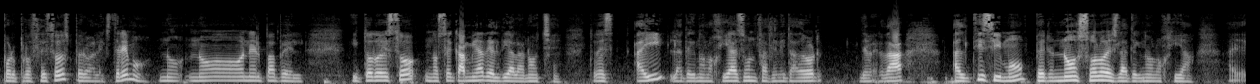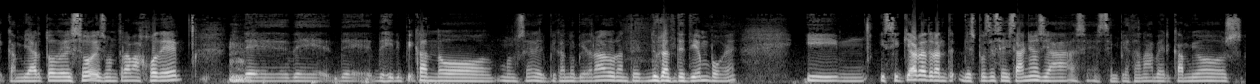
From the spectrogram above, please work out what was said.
por procesos, pero al extremo, no, no en el papel. Y todo eso no se cambia del día a la noche. Entonces, ahí la tecnología es un facilitador de verdad altísimo, pero no solo es la tecnología. Eh, cambiar todo eso es un trabajo de, de, de, de, ir picando, no sé, de ir picando piedra durante, durante tiempo, ¿eh? Y, y sí que ahora durante, después de seis años ya se, se empiezan a ver cambios,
